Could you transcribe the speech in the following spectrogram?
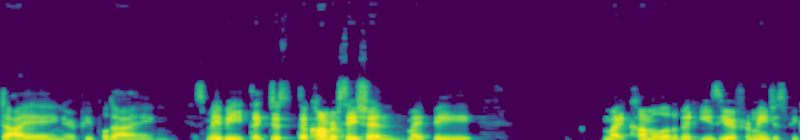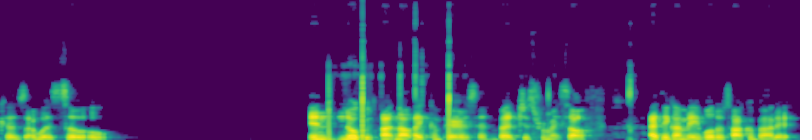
dying or people dying is maybe like just the conversation might be might come a little bit easier for me just because I was so in no not, not like comparison, but just for myself, I think I'm able to talk about it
